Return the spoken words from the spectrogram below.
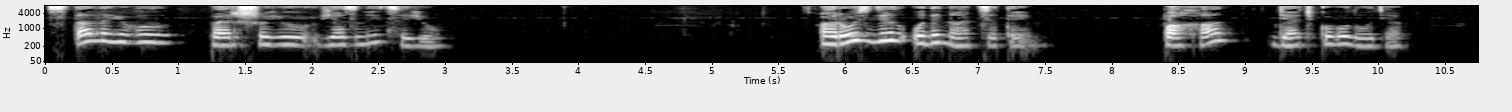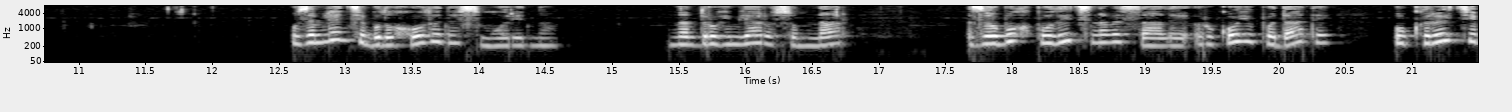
стала його першою в'язницею. Розділ одинадцятий Пахан дядько Володя. У землянці було холодно й сморідно. Над другим ярусом нар з обох полиць нависали, рукою подати, укриті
